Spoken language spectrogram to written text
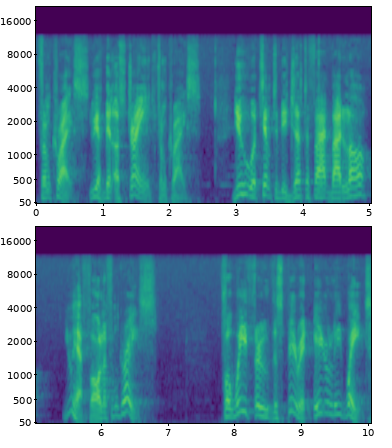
from Christ. You have been estranged from Christ. You who attempt to be justified by law, you have fallen from grace. For we, through the Spirit, eagerly wait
